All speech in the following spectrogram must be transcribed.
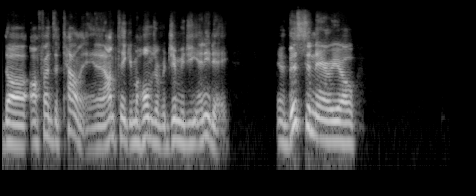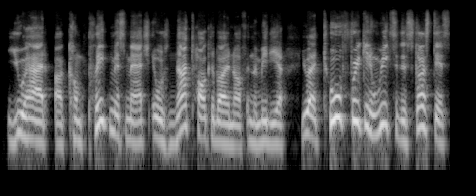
the offensive talent, and I'm taking Mahomes over Jimmy G any day. In this scenario, you had a complete mismatch. It was not talked about enough in the media. You had two freaking weeks to discuss this,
